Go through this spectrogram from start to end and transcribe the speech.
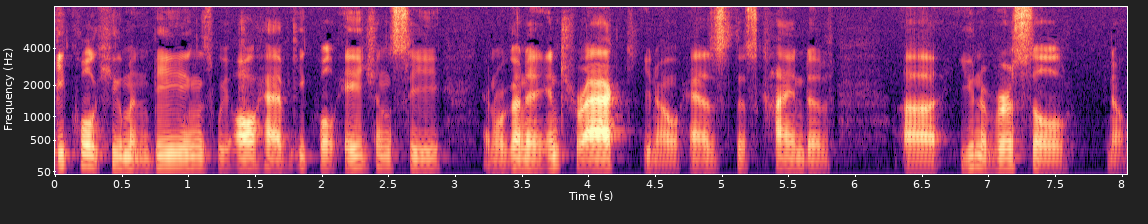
equal human beings, we all have equal agency, and we're going to interact, you know, as this kind of uh, universal, you know,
